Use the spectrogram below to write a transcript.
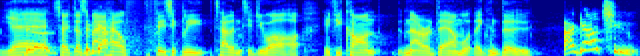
Yeah. the- so it doesn't matter guy- how physically talented you are if you can't narrow down what they can do. I got you.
